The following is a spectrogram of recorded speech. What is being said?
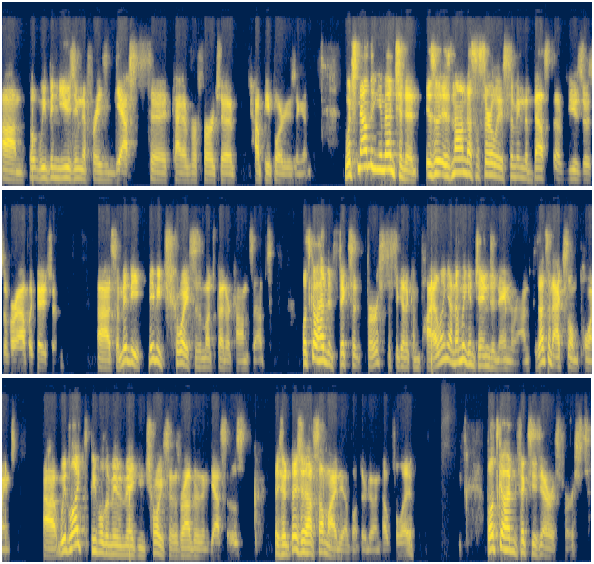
Um, but we've been using the phrase guess to kind of refer to how people are using it, which now that you mention it is, is not necessarily assuming the best of users of our application. Uh, so maybe, maybe choice is a much better concept. Let's go ahead and fix it first just to get it compiling, and then we can change the name around because that's an excellent point. Uh, we'd like people to be making choices rather than guesses. They should, they should have some idea of what they're doing, hopefully. But let's go ahead and fix these errors first.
